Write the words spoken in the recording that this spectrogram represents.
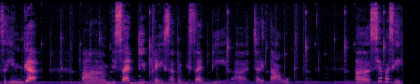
sehingga uh, bisa di trace atau bisa dicari tahu uh, siapa sih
